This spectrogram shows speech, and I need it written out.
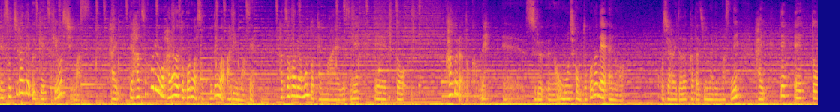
えそちらで受付をしますはいで初保料を払うところはそこではありません初保料もっと手前ですねえー、っと神楽とかをね、えー、するのを申し込むところであのお支払いいただく形になりますね。はい。で、えー、っと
